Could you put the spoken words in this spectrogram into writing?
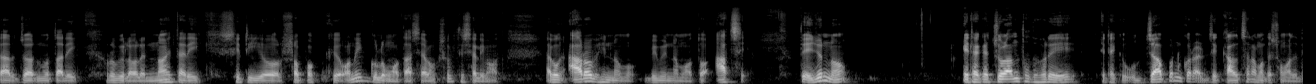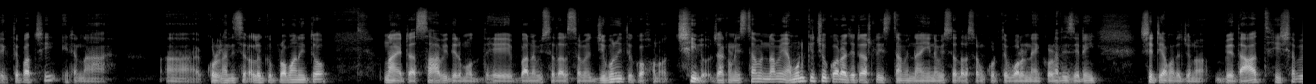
তার জন্ম তারিখ রবিউল আউলের নয় তারিখ, সেটিও সপক্ষে অনেকগুলো মত আছে এবং শক্তিশালী মত এবং আরও ভিন্ন বিভিন্ন মত আছে। তো এই জন্য এটাকে চূড়ান্ত ধরে এটাকে উদযাপন করার যে কালচার আমাদের সমাজে দেখতে পাচ্ছি, এটা না কোরআন হাদিসের আলোকে প্রমাণিত, না এটা সাহাবিদের মধ্যে বা নবী সাদা আসলামের জীবনীতে কখনো ছিল। যার কারণে ইসলামের নামে এমন কিছু করা যেটা আসলে ইসলামে নাই, নবী সাদা আসলাম করতে বলে নাই, কোরআন হাদিসে নেই, সেটি আমাদের জন্য বেদাত হিসাবে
